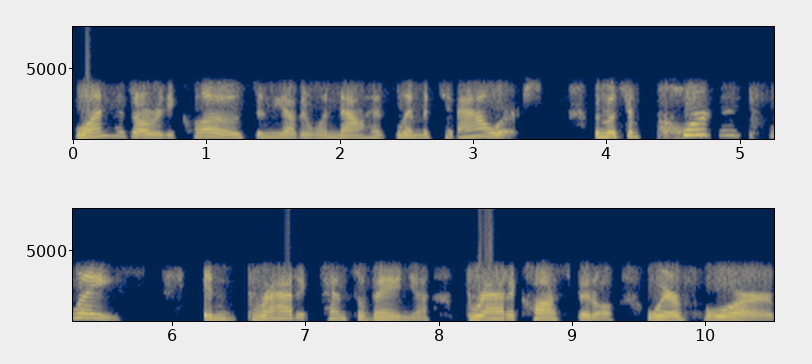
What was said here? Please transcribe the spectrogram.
one has already closed and the other one now has limited hours. The most important place in Braddock, Pennsylvania, Braddock Hospital, where for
